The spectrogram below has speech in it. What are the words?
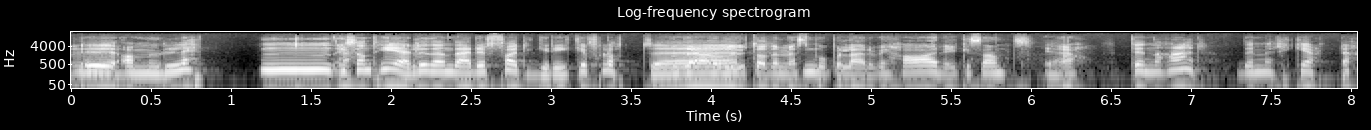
Eh, amuletten, ikke sant. Hele den der fargerike, flotte Og det er jo ut av det mest populære vi har, ikke sant? Ja. Denne her, Det mørke hjertet.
